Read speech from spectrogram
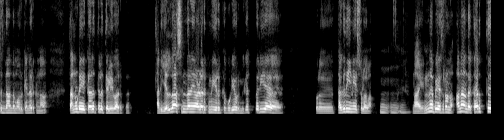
சித்தாந்தம் அவருக்கு என்ன இருக்குன்னா தன்னுடைய கருத்துல தெளிவா இருப்பார். அது எல்லா சிந்தனையாளருக்குமே இருக்கக்கூடிய ஒரு மிகப்பெரிய ஒரு தகுதியினே சொல்லலாம். நான் என்ன பேசுறேனோ ஆனா அந்த கருத்து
